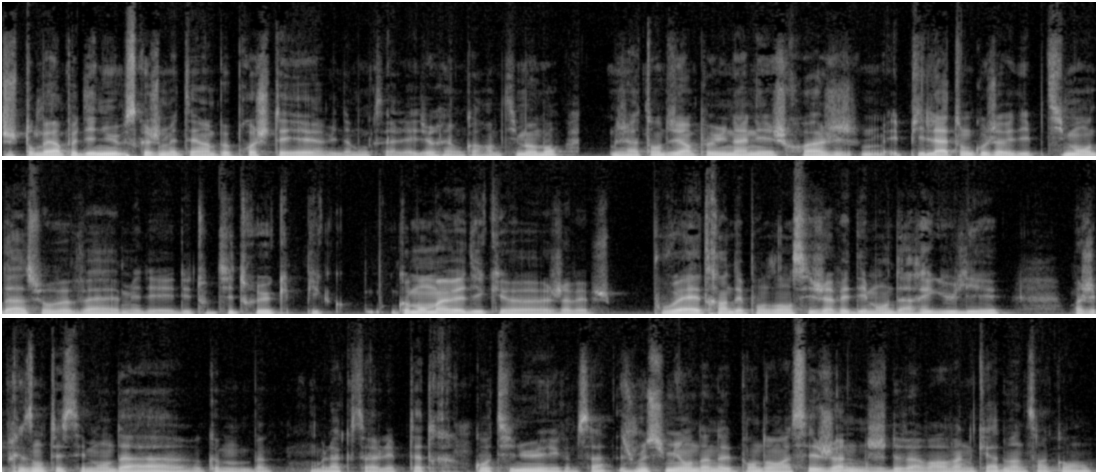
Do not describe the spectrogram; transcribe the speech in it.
Je tombais un peu dénu parce que je m'étais un peu projeté, évidemment, que ça allait durer encore un petit moment. J'ai attendu un peu une année, je crois. Et puis là, tout coup, j'avais des petits mandats sur Vevey, mais des, des tout petits trucs. Puis, comme on m'avait dit que je pouvais être indépendant si j'avais des mandats réguliers, Moi, j'ai présenté ces mandats euh, comme ben, voilà, que ça allait peut-être continuer comme ça. Je me suis mis en indépendant assez jeune, je devais avoir 24, 25 ans.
